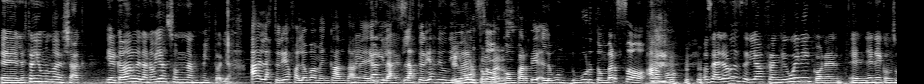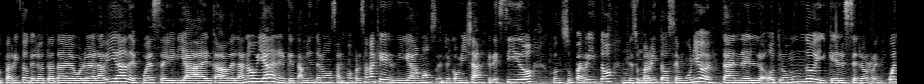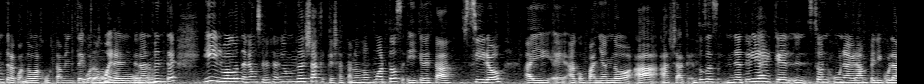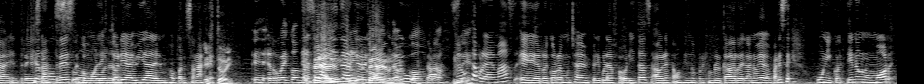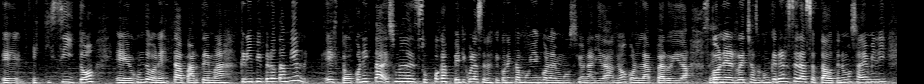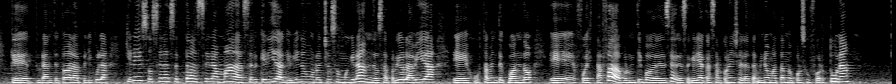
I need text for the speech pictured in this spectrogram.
el extraño mundo de Jack y el cadáver de la novia son una misma historia. Ah, las teorías falopa me encantan, Me ¿eh? encanta y las, eso. las teorías de universo, compartir el Bun- Burtonverso, amo. O sea, el orden sería Frankie Winnie con el, el nene con su perrito que lo trata de volver a la vida. Después seguiría el cadáver de la novia, en el que también tenemos al mismo personaje, digamos, entre comillas, crecido con su perrito, que su perrito se murió, está en el otro mundo y que él se lo reencuentra cuando va justamente, Qué cuando muere literalmente. Y luego tenemos el extraño mundo de Jack, que ya están los dos muertos y que está Zero ahí eh, acompañando a, a Jack. Entonces, la teoría es que son una gran película entre Qué esas tres, como la historia de vida del mismo personaje. Estoy. Es recontra. Es una linda teoría, adentro, me gusta. adentro, Me sí. gusta porque además eh, recorre muchas de mis películas favoritas. Ahora estamos viendo, por ejemplo, El cadáver de la novia, que me parece único. y Tiene un humor eh, exquisito, eh, junto con esta parte más creepy, pero también esto, conecta, es una de sus pocas películas en las que conecta muy bien con la emocionalidad, ¿no? Con la pérdida, Sí. con el rechazo, con querer ser aceptado. Tenemos a Emily que durante toda la película quiere eso, ser aceptada, ser amada, ser querida, que viene de un rechazo muy grande, o sea, perdió la vida eh, justamente cuando eh, fue estafada por un tipo que decía que se quería casar con ella y la terminó matando por su fortuna.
